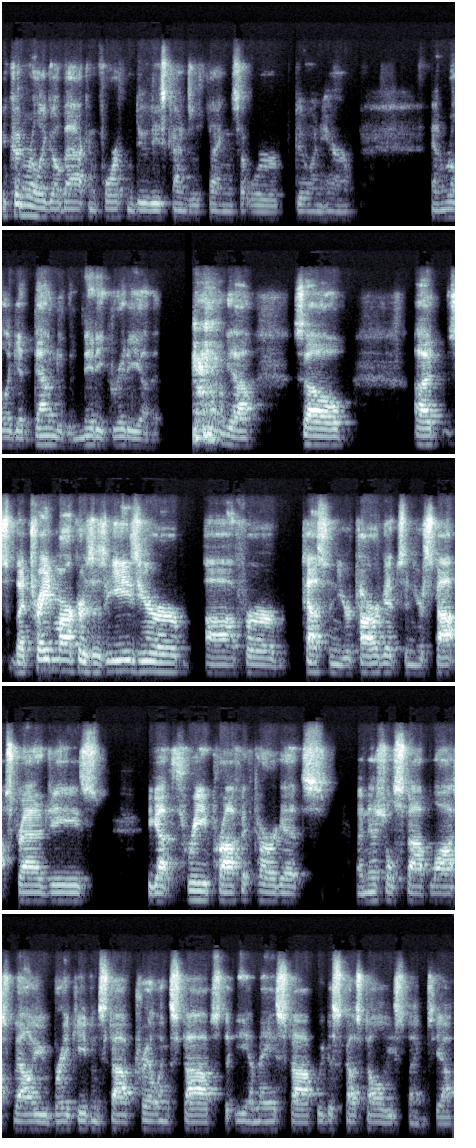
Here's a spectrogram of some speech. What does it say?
You couldn't really go back and forth and do these kinds of things that we're doing here and really get down to the nitty gritty of it. yeah. So, uh, but trade markers is easier uh, for testing your targets and your stop strategies. You got three profit targets initial stop loss value, break even stop, trailing stops, the EMA stop. We discussed all these things. Yeah.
